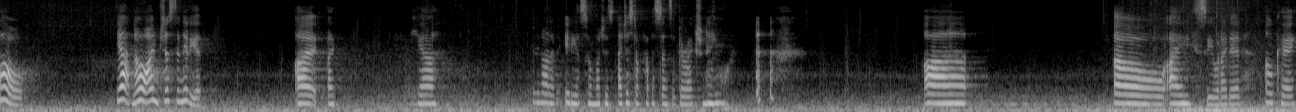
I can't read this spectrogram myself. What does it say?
Oh. Yeah, no, I'm just an idiot. I. I. Yeah. Maybe not an idiot so much as I just don't have a sense of direction anymore. uh. Oh, I see what I did. Okay.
